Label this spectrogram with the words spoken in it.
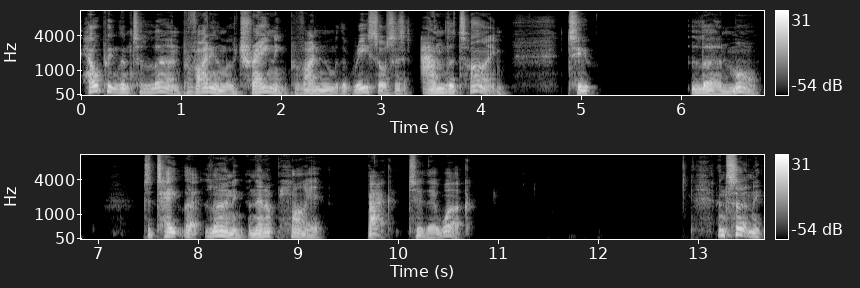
helping them to learn, providing them with training, providing them with the resources and the time to learn more, to take that learning and then apply it back to their work. And certainly,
